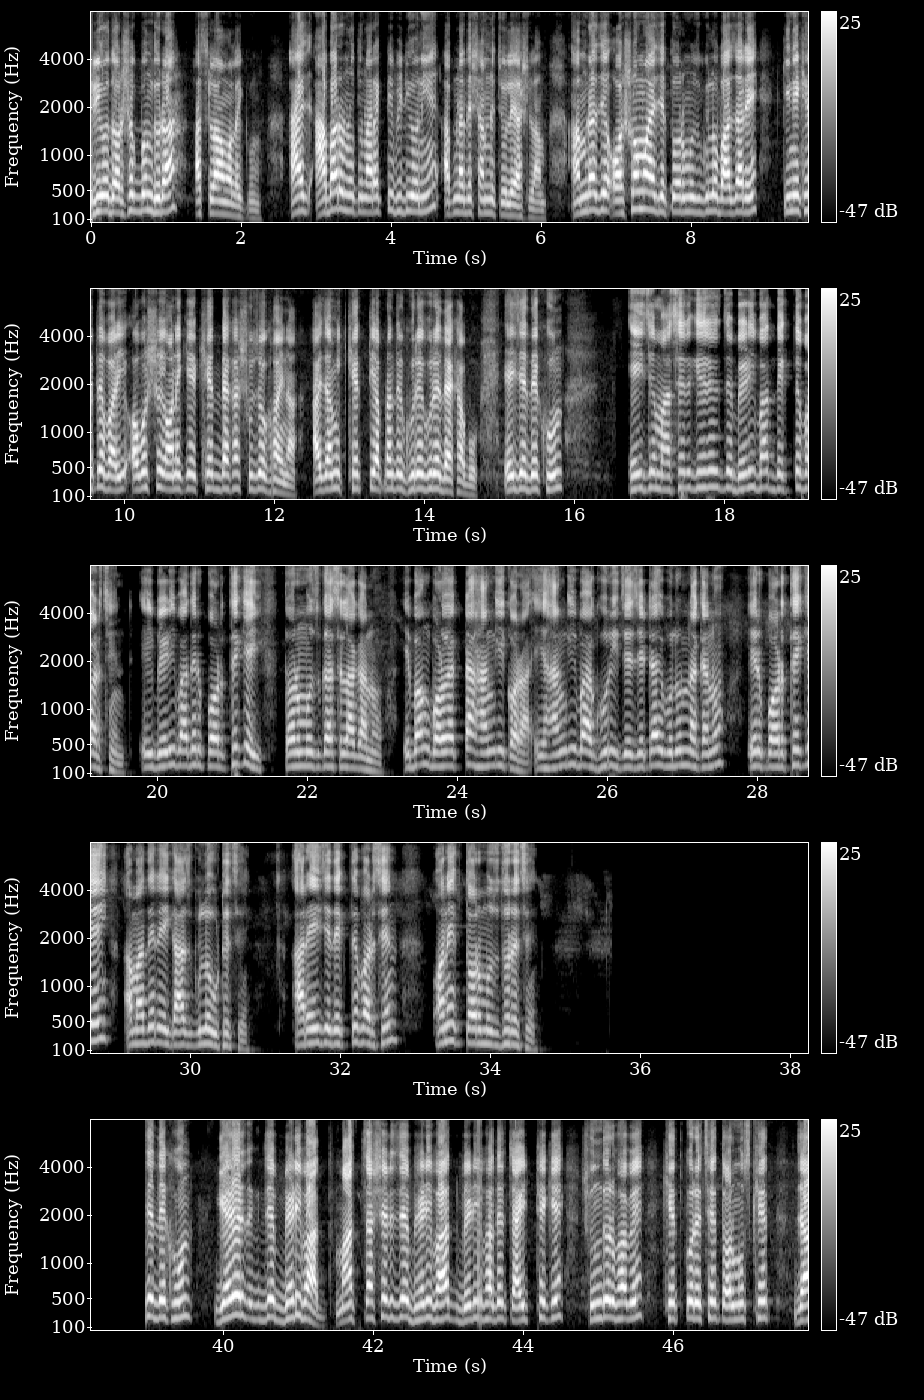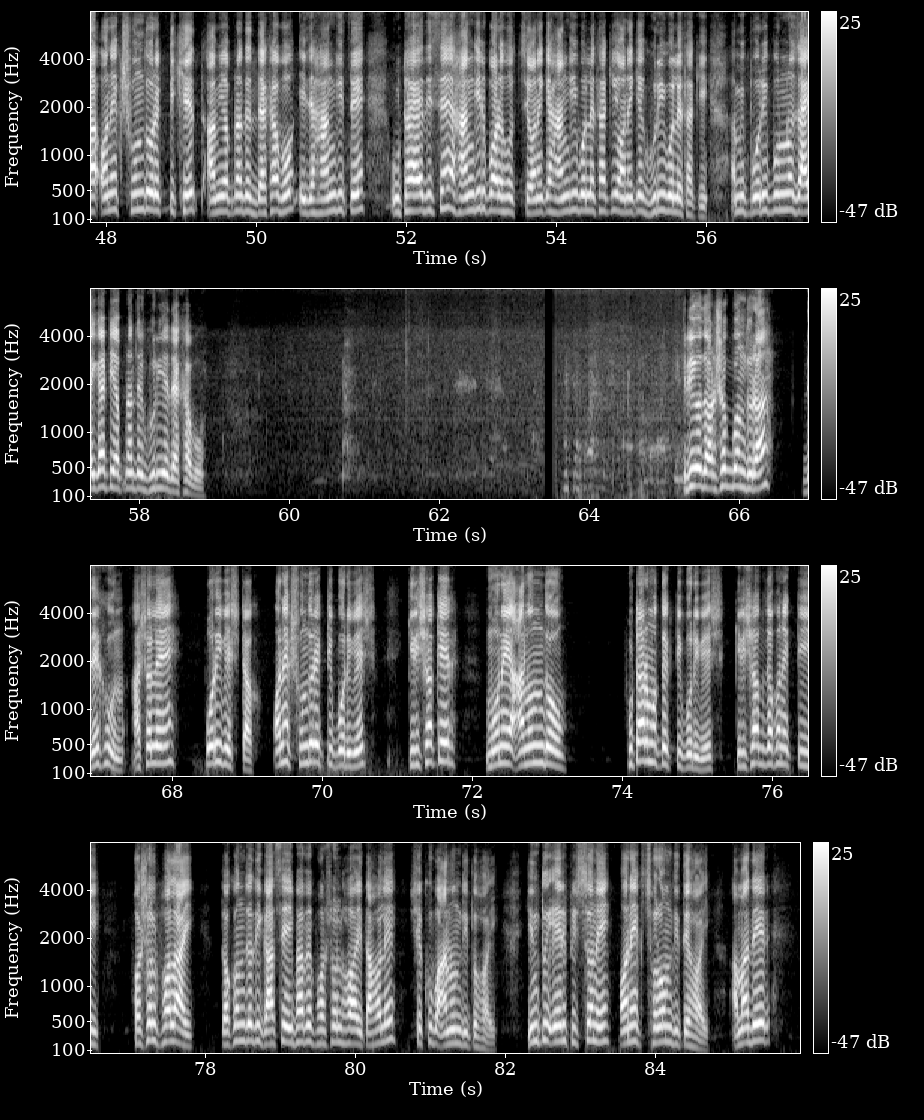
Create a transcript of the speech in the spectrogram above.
প্রিয় দর্শক বন্ধুরা, আসসালামু আলাইকুম। আজ আবারও নতুন আরেকটি ভিডিও নিয়ে আপনাদের সামনে চলে আসলাম। আমরা যে অসময়ে যে তরমুজগুলো বাজারে কিনে খেতে পারি, অবশ্যই অনেকের ক্ষেত দেখার সুযোগ হয় না। আজ আমি ক্ষেতটি আপনাদের ঘুরে ঘুরে দেখাবো। এই যে দেখুন, এই যে মাছের ঘেরের যে বেড়ি বাঁধ দেখতে পারছেন, এই বেড়ি বাঁধের পর থেকেই তরমুজ গাছ লাগানো এবং বড় একটা হাঙ্গি করা। এই হাঙ্গি বা ঘুড়ি যে যেটাই বলুন না কেন এরপর থেকেই আমাদের এই গাছগুলো উঠেছে। আর এই যে দেখতে পারছেন, অনেক তরমুজ ধরেছে। যে দেখুন, গেরের যে ভেড়ি ভাত, মাছ চাষের যে ভেড়ি ভাত, ভেড়ি ভাতের চাইড থেকে সুন্দরভাবে ক্ষেত করেছে তরমুজ ক্ষেত। যা অনেক সুন্দর একটি ক্ষেত, আমি আপনাদের দেখাবো। এই যে হাঙ্গিতে উঠায় দিছে, হাঙ্গির পরে হচ্ছে, অনেকে হাঙ্গি বলে থাকি, অনেকে ঘুরি বলে থাকি। আমি পরিপূর্ণ জায়গাটি আপনাদের ঘুরিয়ে দেখাবো। প্রিয় দর্শক বন্ধুরা, দেখুন, আসলে পরিবেশটা অনেক সুন্দর একটি পরিবেশ। কৃষকের মনে আনন্দ ফুটার মতো একটি পরিবেশ। কৃষক যখন একটি ফসল ফলায় তখন যদি গাছে এইভাবে ফসল হয়, তাহলে সে খুব আনন্দিত হয়। কিন্তু এর পিছনে অনেক শ্রম দিতে হয়। আমাদের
